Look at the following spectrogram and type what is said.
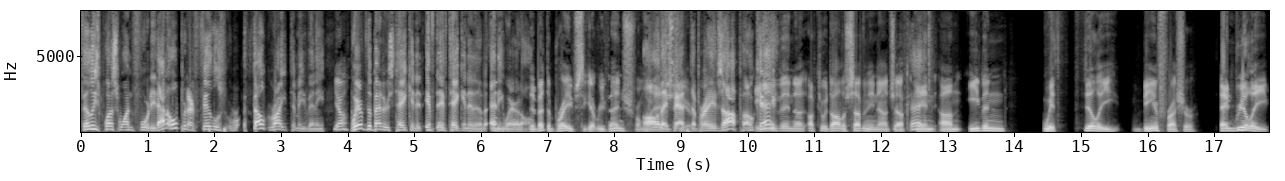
Phillies plus one forty. That opener feels felt right to me, Vinny. Yeah. Where have the betters taken it, if they've taken it anywhere at all? They bet the Braves to get revenge from. Oh, they bet year. the Braves up. Okay. Even uh, up to a dollar seventy now, Jeff. Okay. And um, even with Philly being fresher and really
